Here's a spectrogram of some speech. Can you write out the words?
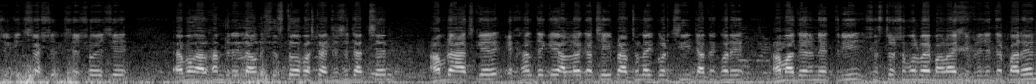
চিকিৎসা শেষ হয়েছে এবং আলহামদুলিল্লাহ উনি সুস্থ অবস্থায় দেশে যাচ্ছেন। আমরা আজকে এখান থেকে আল্লাহর কাছেই প্রার্থনাই করছি যাতে করে আমাদের নেত্রী সুস্থ, সবলভাবে বাংলাদেশে ফিরে যেতে পারেন।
